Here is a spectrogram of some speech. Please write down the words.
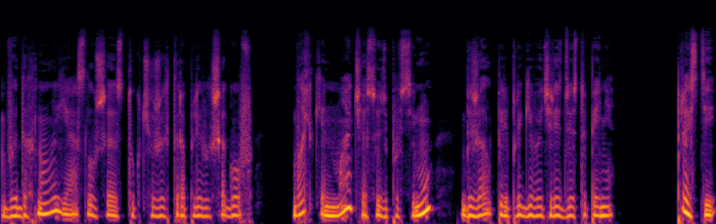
Выдохнула я, слушая стук чужих торопливых шагов. Валькин мача, судя по всему, бежал, перепрыгивая через две ступени. «Прости».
